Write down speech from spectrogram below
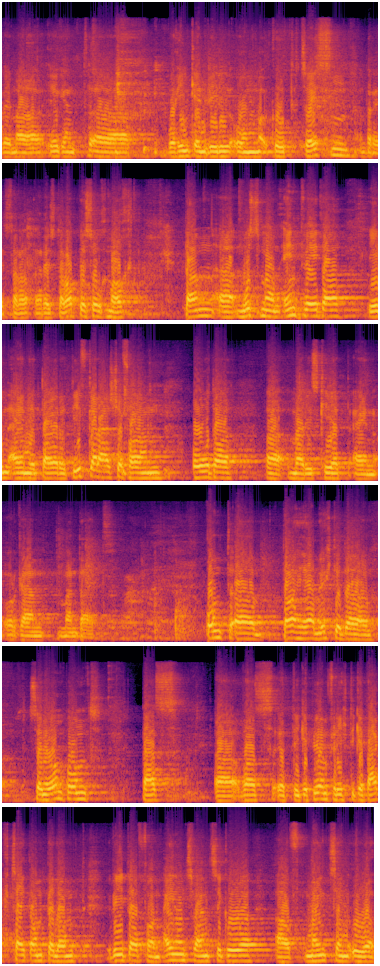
wenn man irgendwo äh, hingehen will, um gut zu essen, einen Restaurantbesuch macht, dann äh, muss man entweder in eine teure Tiefgarage fahren oder äh, man riskiert ein Organmandat. Und äh, daher möchte der Seniorenbund das, äh, was die gebührenpflichtige Parkzeit anbelangt, wieder von 21 Uhr auf 19 Uhr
